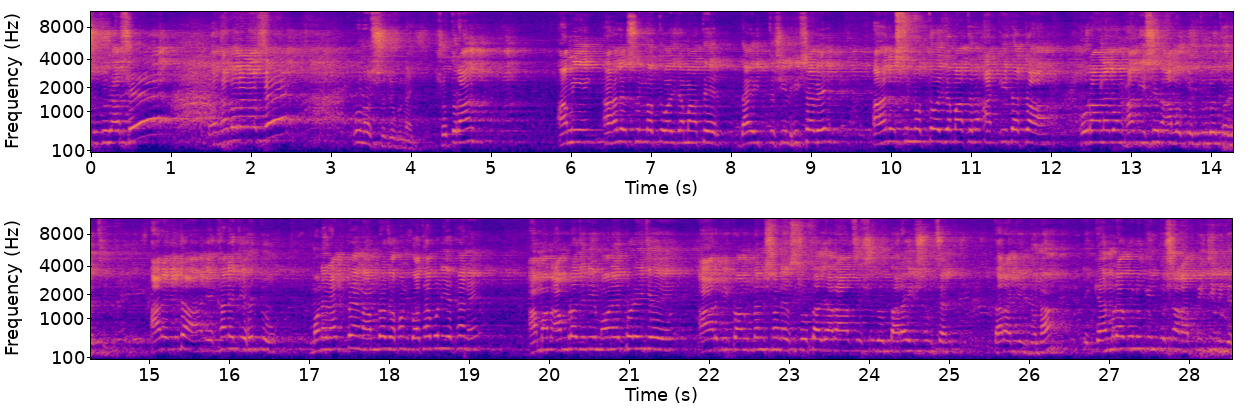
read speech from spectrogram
সুযোগ আছে? কথা বলার আছে? কোনো সুযোগ নাই। সুতরাং আমি আহলে সুন্নত জামাতের দায়িত্বশীল হিসাবে আহলে সুন্নত জামাতের আকিদাটা কোরআন এবং হাদিসের আলোকে তুলে ধরেছি। আরেকটা, এখানে যেহেতু মনে রাখবেন, আমরা যখন কথা বলি এখানে, আমার, আমরা যদি মনে করি যে আরবি কনভেনশনের শ্রোতা যারা আছে, শুধু তারাই শুনছেন, তারা কিন্তু না, এই ক্যামেরাগুলো কিন্তু সারা পৃথিবীতে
